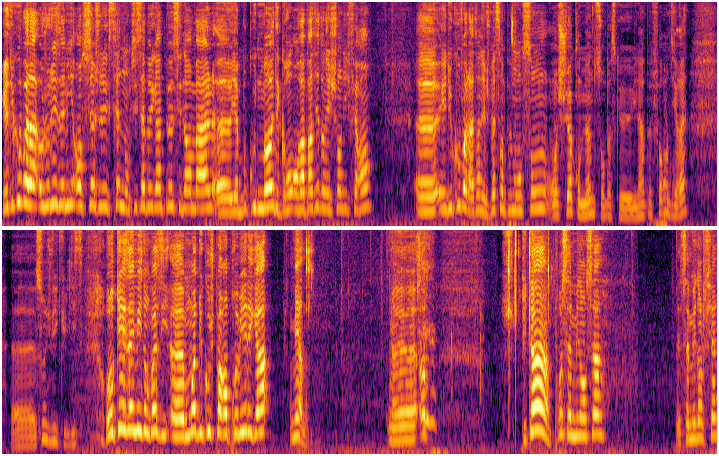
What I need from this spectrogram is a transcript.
Et du coup voilà aujourd'hui les amis ensilage de l'extrême donc si ça bug un peu c'est normal. Euh, Il y a beaucoup de modes et on va partir dans des champs différents. Euh, et du coup voilà attendez je baisse un peu mon son. Oh, Je suis à combien de son parce qu'il est un peu fort on dirait. Euh, son du véhicule 10. Ok les amis donc vas-y. Euh, moi du coup je pars en premier les gars. Merde. Euh, hop. Putain pourquoi ça me met dans ça? Ça me met dans le Fiat?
